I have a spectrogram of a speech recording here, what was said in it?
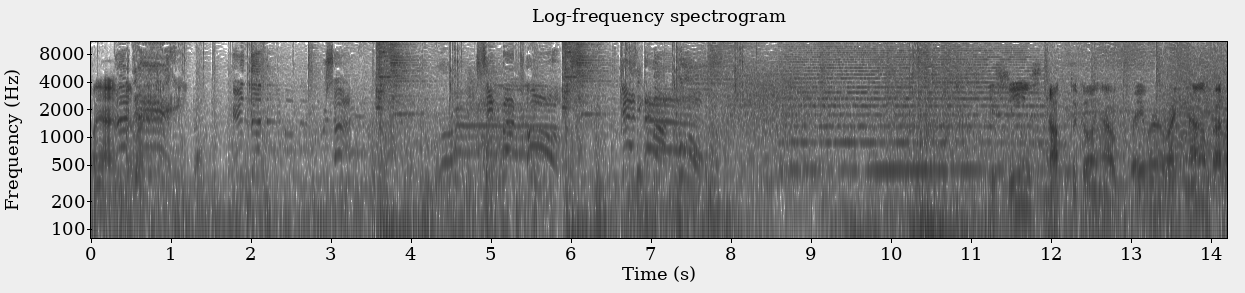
Oh yeah, rifle is back. In the name of the Sir! Sigmar Corps! Get Sigmar them! Corps! It seems not to going our favor right now, but uh,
